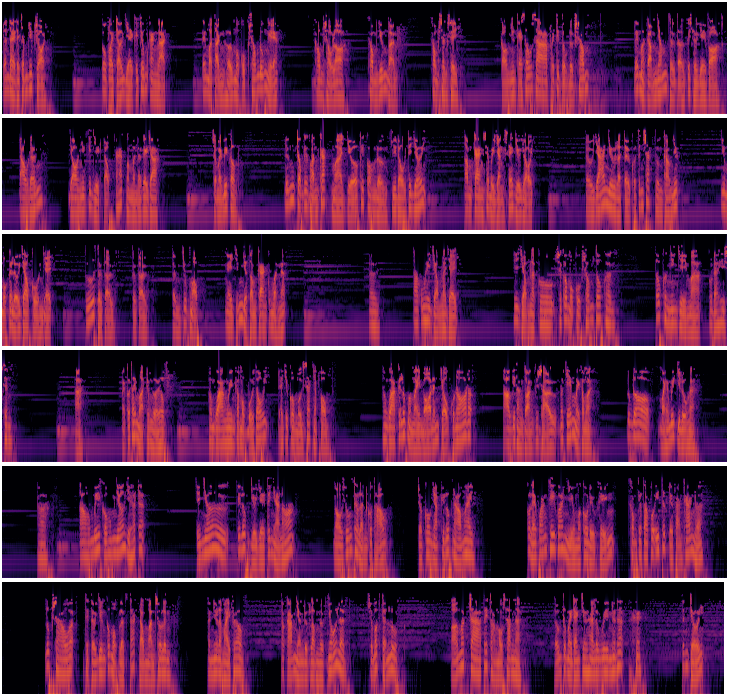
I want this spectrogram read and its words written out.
Đến đây đã chấm dứt rồi. Cô phải trở về cái chốn an lạc Để mà tận hưởng một cuộc sống đúng nghĩa. Không sầu lo Không dướng bận Không sân si. Còn những kẻ xấu xa phải tiếp tục được sống Để mà gặm nhấm từ từ cái sự dày vò Đau đớn Do những cái việc độc ác mà mình đã gây ra. Sao mày biết không Đứng trong cái khoảnh khắc mà giữa cái con đường chia đôi thế giới Tâm can sẽ bị dằn xé dữ dội. Tự giá như là tự có tính sắc thương cao nhất Như một cái lưỡi dao cuồn vậy Cứ từ từ, từ từ, từng chút một Ngay chính vào tâm can của mình á. Ừ, tao cũng hy vọng là vậy. Hy vọng là cô sẽ có một cuộc sống tốt hơn Tốt hơn những gì mà cô đã hy sinh. À, mày có thấy mệt trong người không? Hôm qua nguyên cả một buổi tối Để cho cô mượn xác nhập hồn. Hôm qua cái lúc mà mày bò đến chỗ của nó đó Tao với thằng Toàn cứ sợ nó chém mày không à? Lúc đó mày không biết gì luôn hả? À Tao không biết cũng không nhớ gì hết á. Chỉ nhớ cái lúc vừa về tới nhà nó, Ngồi xuống theo lệnh của Thảo, Cho cô nhập cái lúc nào không hay. Có lẽ quán khí quá nhiều mà cô điều khiển, Không cho tao có ý thức để phản kháng nữa. Lúc sau á, Thì tự dưng có một lực tác động mạnh sau lưng. Hình như là mày, phải không? Tao cảm nhận được lòng ngực nhối lên, Rồi bất tỉnh luôn. Mở mắt ra thấy toàn màu xanh à. Tưởng tụi mày đang chơi Halloween nữa đó. Tính chửi,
